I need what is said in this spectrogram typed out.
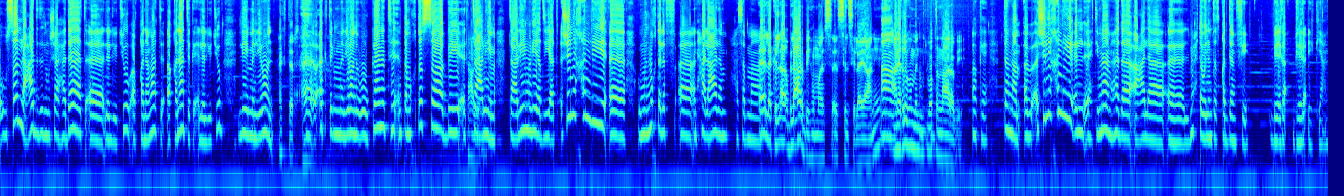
وصل عدد المشاهدات آه، لليوتيوب أو قنوات قناتك لليوتيوب لمليون أكثر. آه، أكثر من مليون وكانت أنت مختصة بالتعليم. تعليم. رياضيات شو اللي يخلي آه، ومن مختلف آه، أنحاء العالم حسب ما إيه لكن بالعربي هم الس- السلسله يعني. آه. أنا أغلبهم من الوطن العربي. أوكي. تمام. شو اللي يخلي الاهتمام هذا على المحتوى اللي أنت تقدم فيه؟ برأ- برأيك يعني.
